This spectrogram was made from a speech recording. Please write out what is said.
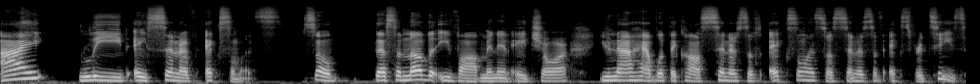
I lead a center of excellence. So that's another evolvement in HR. You now have what they call centers of excellence or centers of expertise,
